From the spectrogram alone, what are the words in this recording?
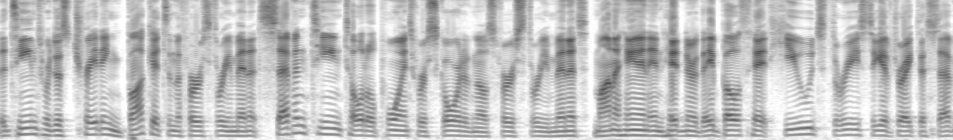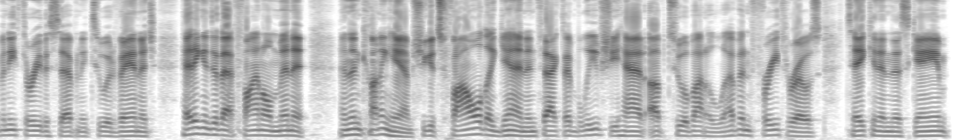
the teams were just trading buckets in the first three minutes. 17 total points were scored in those first three minutes. Monahan and Hittner, they both hit huge threes to give Drake the 73 to 72 advantage heading into that final minute. And then Cunningham, she gets fouled again. In fact, I believe she had up to about 11 free throws taken in this game.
